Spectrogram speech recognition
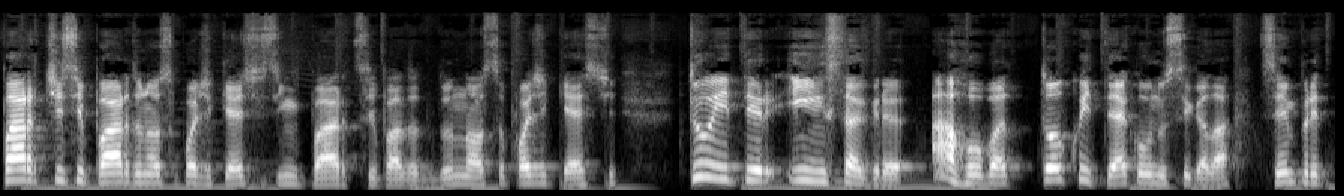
participar do nosso podcast, sim, participar do nosso podcast, Twitter e Instagram, arroba Tocoiteco, nos siga lá, sempre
